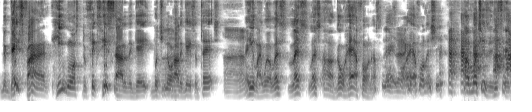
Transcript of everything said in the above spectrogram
the gate's fine. He wants to fix his side of the gate, but you know Uh-huh. how the gate's attached. Uh-huh. And he like, well, let's let's let's uh go half on. it. I said, man, Exactly. half on that shit. How much is it? He said,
